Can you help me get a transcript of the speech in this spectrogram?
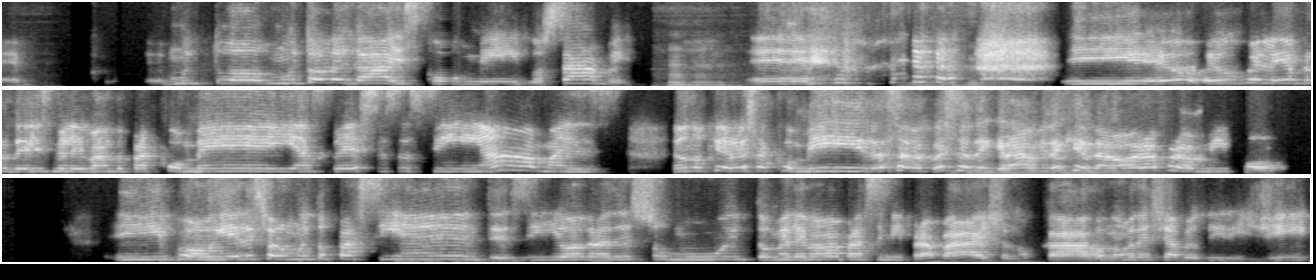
é, muito muito legais comigo, sabe? Uhum. É, e eu, eu me lembro deles me levando para comer e às vezes assim, ah, mas eu não quero essa comida, sabe, coisa de grávida que é da hora para mim, bom. E, bom, e eles foram muito pacientes e eu agradeço muito. Me levava para cima e para baixo no carro, não deixava eu dirigir.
